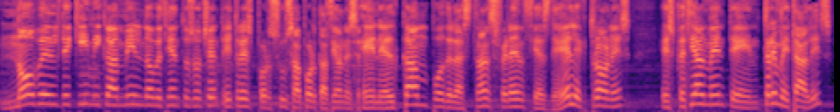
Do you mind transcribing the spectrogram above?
Nobel de Química en 1983 por sus aportaciones en el campo de las transferencias de electrones, especialmente entre metales,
